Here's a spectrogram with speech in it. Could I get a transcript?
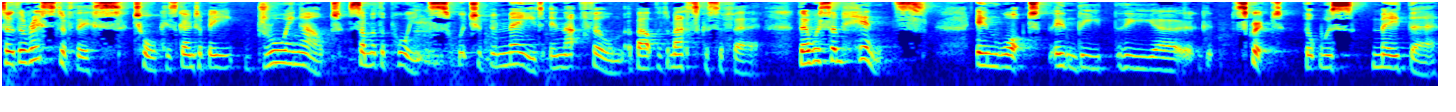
So, the rest of this talk is going to be drawing out some of the points which have been made in that film about the Damascus affair. There were some hints in what in the the uh, script that was made there,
